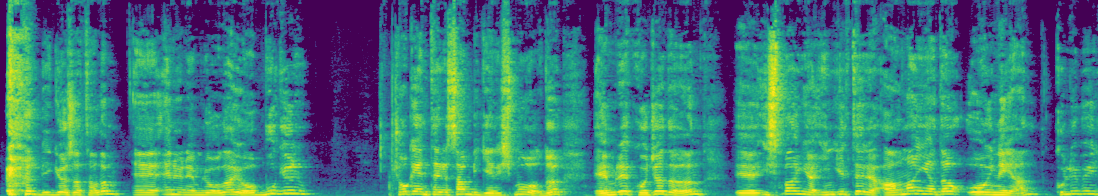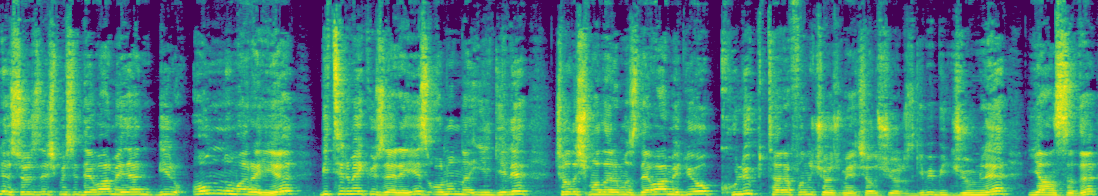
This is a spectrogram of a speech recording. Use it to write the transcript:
bir göz atalım. Ee, en önemli olay o. Bugün çok enteresan bir gelişme oldu. Emre Kocadağ'ın e, İspanya, İngiltere, Almanya'da oynayan, kulübüyle sözleşmesi devam eden bir 10 numarayı bitirmek üzereyiz. Onunla ilgili çalışmalarımız devam ediyor. Kulüp tarafını çözmeye çalışıyoruz gibi bir cümle yansıdı.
